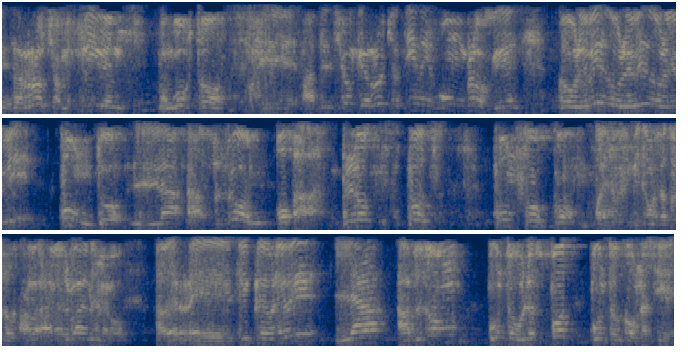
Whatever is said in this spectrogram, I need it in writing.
desde Rocha me escriben, un gusto. Eh, atención que Rocha tiene un blog, eh, www.laabdon.blogspot.com Bueno, invitamos a todos los... A, a ver, va de nuevo. A ver, eh, www.laabdon.blogspot.com, así es,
